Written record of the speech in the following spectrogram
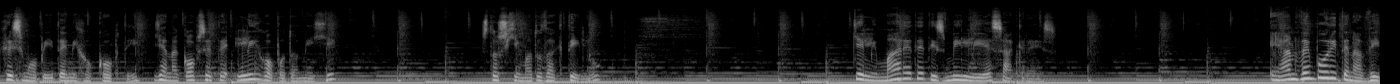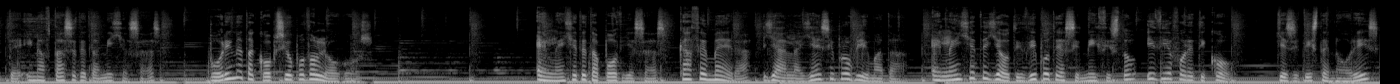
Χρησιμοποιείτε νυχοκόπτη για να κόψετε λίγο από το νύχι στο σχήμα του δακτύλου και λιμάρετε τις μήλιες άκρες. Εάν δεν μπορείτε να δείτε ή να φτάσετε τα νύχια σας, μπορεί να τα κόψει ο ποδολόγος. Ελέγχετε τα πόδια σας κάθε μέρα για αλλαγές ή προβλήματα. Ελέγχετε για οτιδήποτε ασυνήθιστο ή διαφορετικό και ζητήστε νωρίς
